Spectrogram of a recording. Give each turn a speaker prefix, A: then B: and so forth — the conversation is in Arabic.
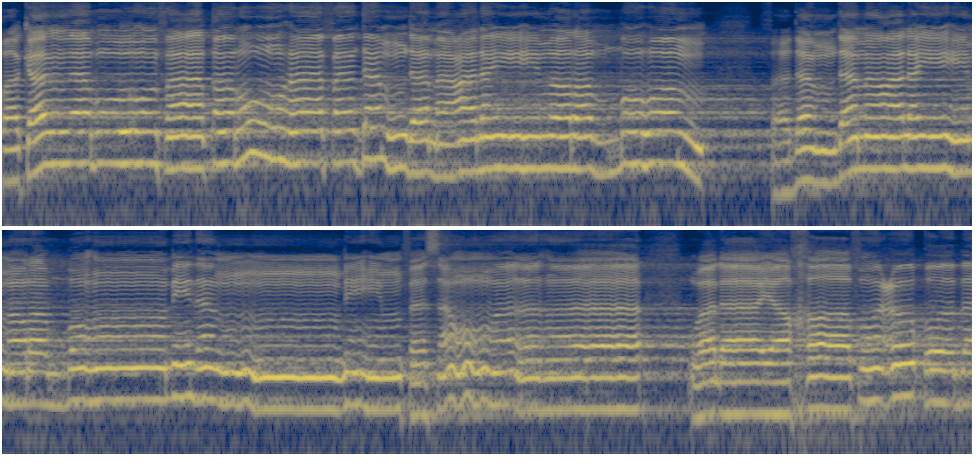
A: فكذبوه فعقروها فدمدم عليهم ربهم فدمدم عليهم ربهم بذنبهم فسواها. ولا يخاف عقباها.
